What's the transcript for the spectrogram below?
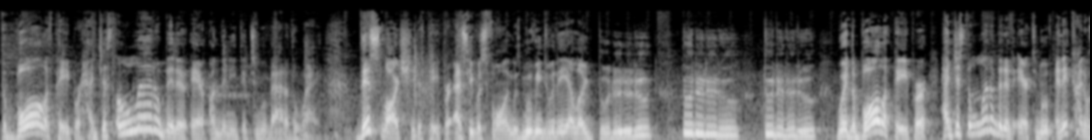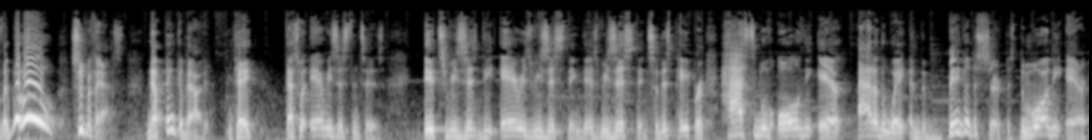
The ball of paper had just a little bit of air underneath it to move out of the way. This large sheet of paper, as he was falling, was moving through the air like do do do do do do do do do do do where the ball of paper had just a little bit of air to move and it kind of was like woohoo super fast. Now think about it, okay? That's what air resistance is. It's resist, the air is resisting. There's resistance. So this paper has to move all of the air out of the way. And the bigger the surface, the more the air,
